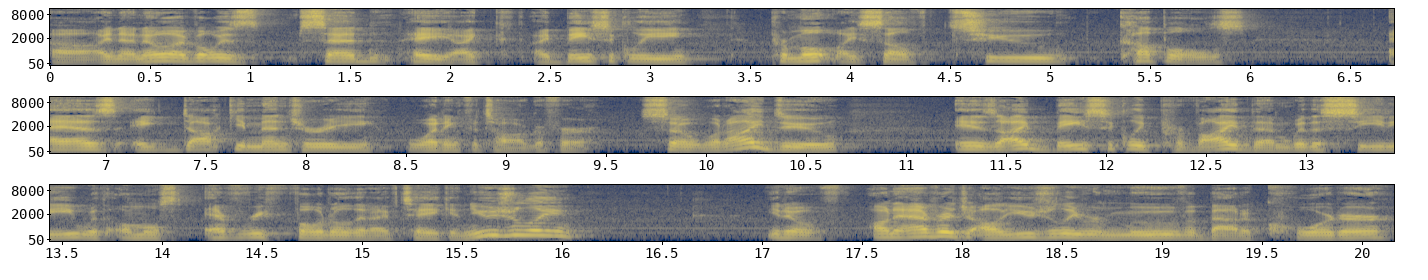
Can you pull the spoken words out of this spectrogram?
Uh, and I know I've always said, hey, I, I basically promote myself to couples as a documentary wedding photographer so what I do is I basically provide them with a CD with almost every photo that I've taken. Usually, you know, on average, I'll usually remove about a quarter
